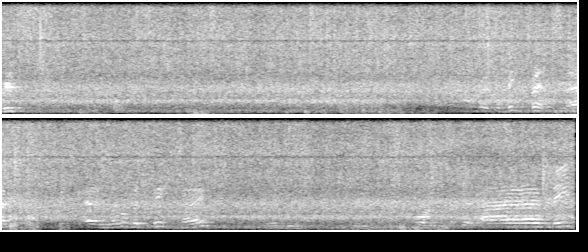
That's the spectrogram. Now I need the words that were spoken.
Quick. It's a big bit, uh, a little big, eh?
